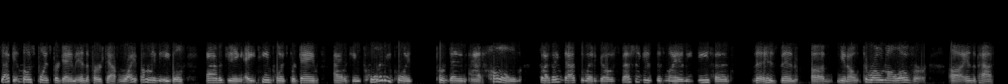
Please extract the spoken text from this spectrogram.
Second most points per game in the first half, right behind the Eagles, averaging 18 points per game, averaging 20 points per game at home. So I think that's the way to go, especially against this Miami defense that has been, um, you know, thrown all over uh, in the past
